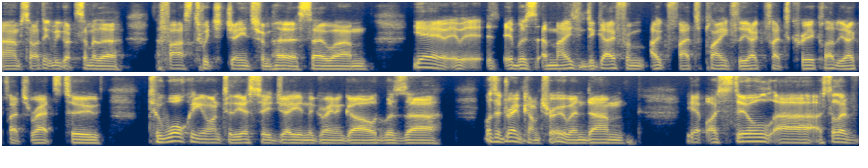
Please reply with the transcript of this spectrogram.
Um, so I think we got some of the, the fast twitch genes from her. So um, yeah, it, it, it, was amazing to go from Oak Flats playing for the Oak Flats Career Club, the Oak Flats Rats, to to walking on to the SCG in the green and gold was uh, was a dream come true. And um, yep, I still uh, I still have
